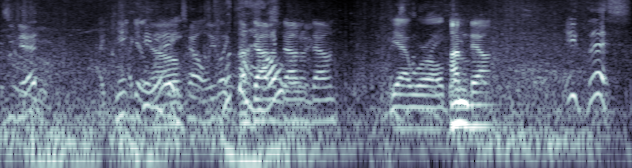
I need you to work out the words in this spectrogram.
is he dead? I can't I get can't away. really tell. He like What the I'm down, I'm down, I'm down. Yeah, we're all. I'm down. Eat this.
